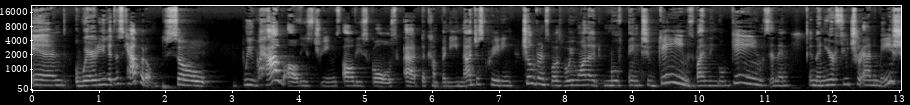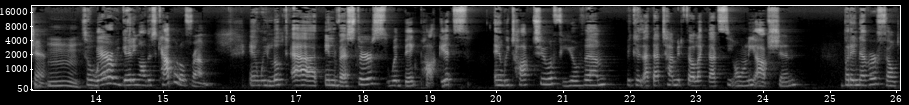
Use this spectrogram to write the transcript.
And where do you get this capital? So we have all these dreams, all these goals at the company, not just creating children's books, but we want to move into games, bilingual games, and then in the near future animation. mm. So where are we getting all this capital from? And we looked at investors with big pockets and we talked to a few of them because at that time it felt like that's the only option. But it never felt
